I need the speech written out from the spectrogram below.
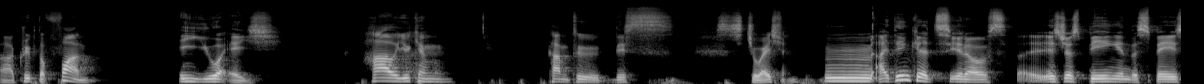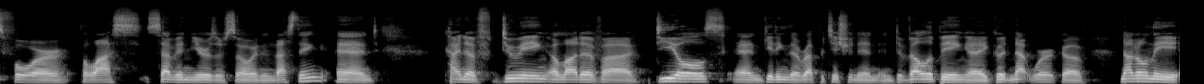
uh, crypto fund in your age? How you can come to this situation? Mm, I think it's you know it's just being in the space for the last seven years or so in investing and kind of doing a lot of uh, deals and getting the repetition in and developing a good network of not only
